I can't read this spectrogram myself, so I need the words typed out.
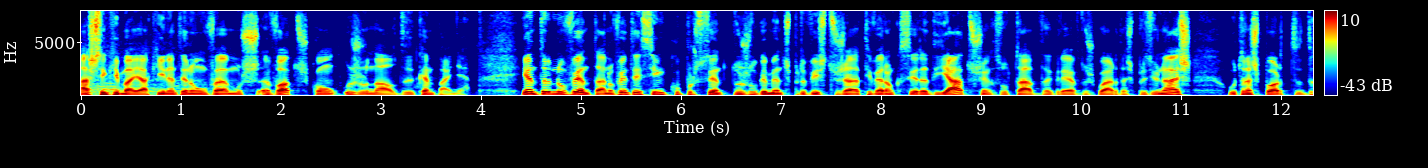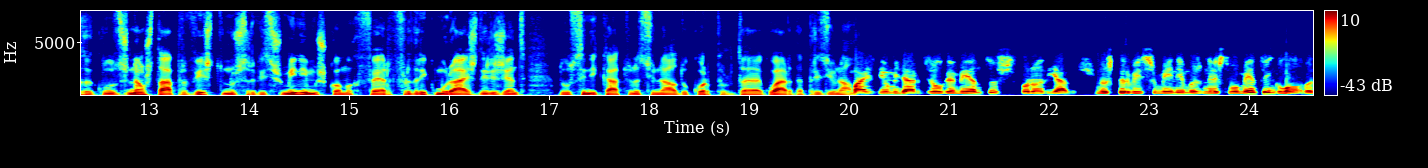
Às 5h30, aqui na Antena 1, vamos a votos com o jornal de campanha. Entre 90% a 95% dos julgamentos previstos já tiveram que ser adiados em resultado da greve dos guardas prisionais. O transporte de reclusos não está previsto nos serviços mínimos, como refere Frederico Moraes, dirigente do Sindicato Nacional do Corpo da Guarda Prisional. Mais de um milhar de julgamentos foram adiados. Nos serviços mínimos, neste momento, engloba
